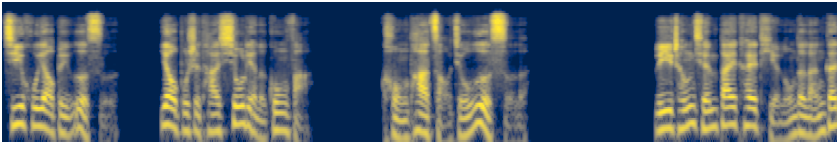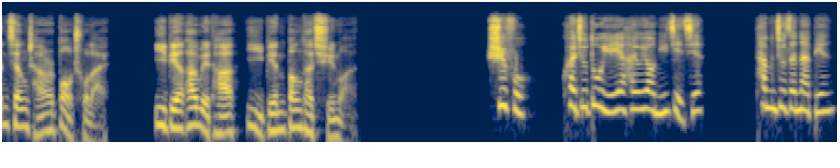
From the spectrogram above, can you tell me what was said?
几乎要被饿死。要不是他修炼了功法，恐怕早就饿死了。李承前掰开铁笼的栏杆，将婵儿抱出来，一边安慰他，一边帮他取暖。师傅，快救杜爷爷还有药女姐姐，他们就在那边。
